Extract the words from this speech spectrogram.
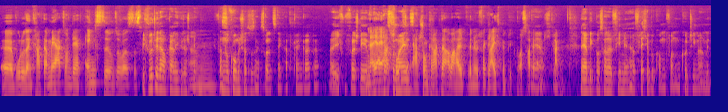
äh, wo du deinen Charakter merkst und der hat Ängste und sowas, das ich würde dir da auch gar nicht widersprechen. Ähm, das- nur komisch, dass du sagst, Solid Snake hat keinen Charakter. Weil ich verstehe, Naja, er was hat, du schon, meinst. er hat schon Charakter, aber halt, wenn du es vergleichst mit Big Boss, hat Ja, er ja. eigentlich keinen. Naja, Big Boss hat halt viel mehr Fläche bekommen von Kojima mit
